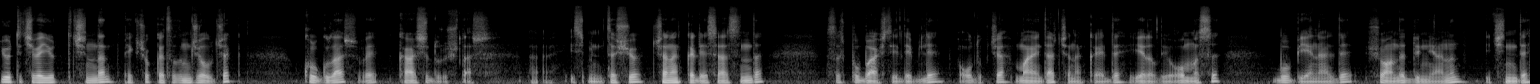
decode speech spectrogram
Yurt içi ve yurt dışından pek çok katılımcı olacak kurgular ve karşı duruşlar ismini taşıyor. Çanakkale esasında sırf bu başlığıyla bile oldukça manidar Çanakkale'de yer alıyor olması bu Biennale'de şu anda dünyanın içinde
